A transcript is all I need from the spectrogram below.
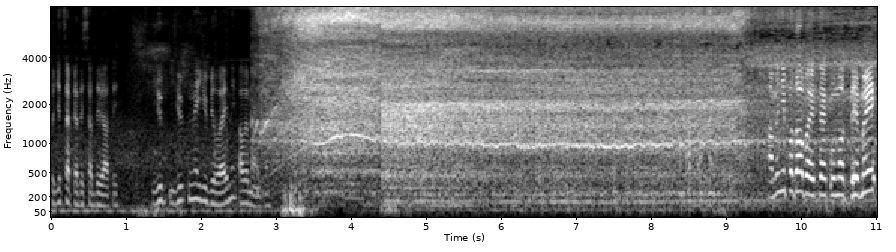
Тоді це 59-й. Ю, ю, не юбілейний, але майже. А мені подобається, як воно димить.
